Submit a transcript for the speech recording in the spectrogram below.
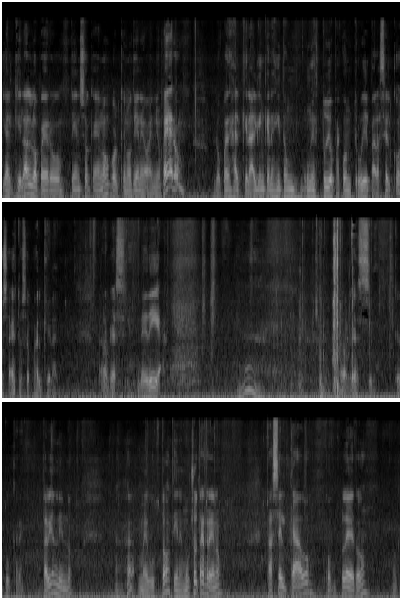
y alquilarlo, pero pienso que no, porque no tiene baño. Pero lo puedes alquilar a alguien que necesita un, estudio para construir, para hacer cosas, esto se puede alquilar. Claro que sí, de día. Que sí. ¿Qué tú crees? Está bien lindo. Me gustó, tiene mucho terreno. Está cercado completo. Ok.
